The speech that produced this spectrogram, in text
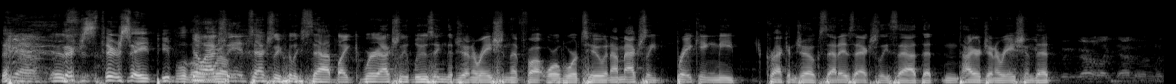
Yeah, There's there's eight people. In the No, world. actually, it's actually really sad. Like we're actually losing the generation that fought World War II, and I'm actually breaking me cracking jokes. That is actually sad. That entire generation that. We are like down to like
